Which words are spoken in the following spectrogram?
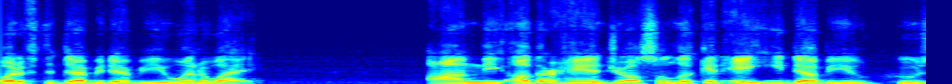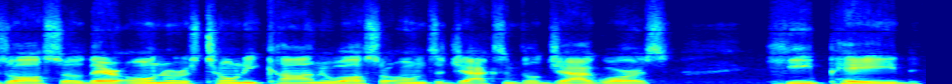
what if the WWE went away? On the other hand, you also look at AEW, who's also their owner is Tony Khan, who also owns the Jacksonville Jaguars. He paid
